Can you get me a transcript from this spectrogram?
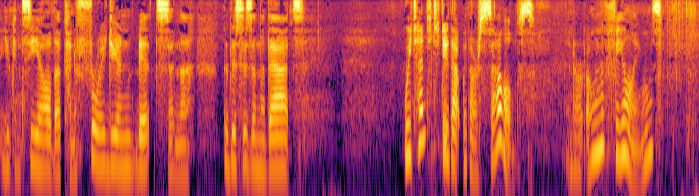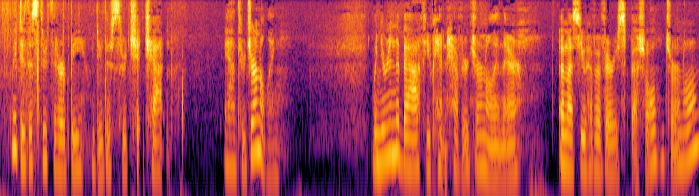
you can see all the kind of Freudian bits and the, the thises and the that's. We tend to do that with ourselves and our own feelings. We do this through therapy, we do this through chit chat, and through journaling. When you're in the bath, you can't have your journal in there unless you have a very special journal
